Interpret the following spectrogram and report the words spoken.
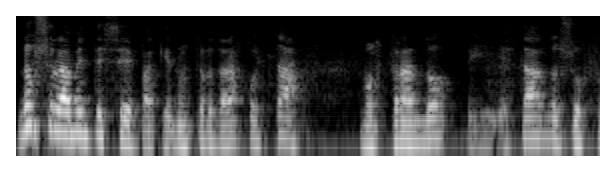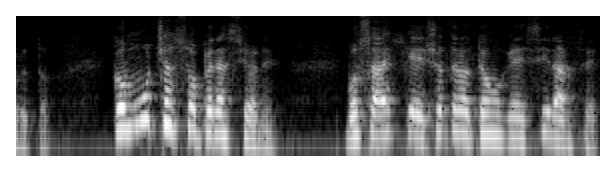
no solamente sepa que nuestro trabajo está mostrando y está dando sus frutos, con muchas operaciones. Vos Ah, sabés sí. que yo te lo tengo que decir, Arce,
